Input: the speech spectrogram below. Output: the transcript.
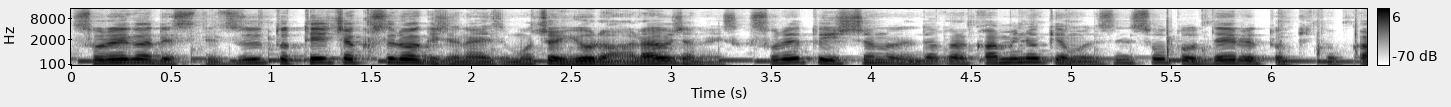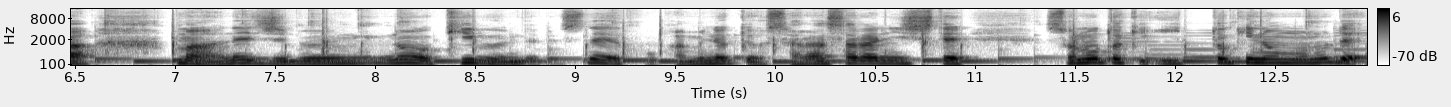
それがですねずっと定着するわけじゃないですもちろん夜洗うじゃないですかそれと一緒なのでだから髪の毛もですね外出る時とかまあね自分の気分でですねこう髪の毛をサラサラにしてその時一時のもので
